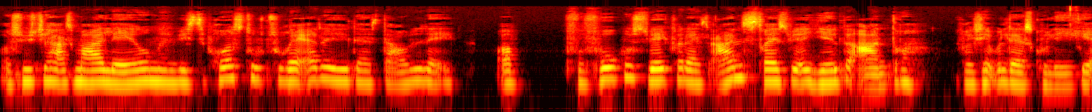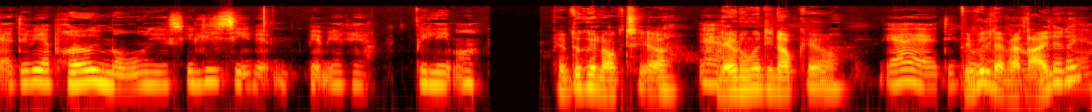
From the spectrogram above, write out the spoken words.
og synes, de har så meget at lave, men hvis de prøver at strukturere det i deres dagligdag, og få fokus væk fra deres egen stress ved at hjælpe andre, for eksempel deres kollegaer, det vil jeg prøve i morgen. Jeg skal lige se, hvem, hvem jeg kan belemre hvem du kan lokke til at ja. lave nogle af dine opgaver. Ja, ja, det, det ville da være dejligt, ikke?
